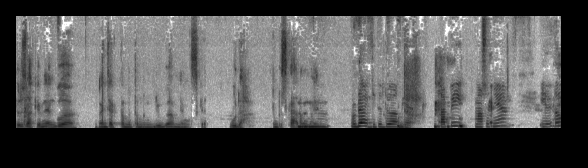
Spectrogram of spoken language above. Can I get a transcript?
Terus akhirnya gua ngajak temen-temen juga main skate. Udah sampai sekarang main. Hmm, udah gitu doang Udah. ya. Tapi maksudnya itu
